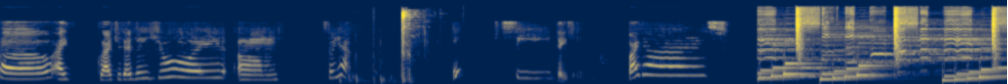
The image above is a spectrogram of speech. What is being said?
So I glad you guys enjoyed. Um, so yeah. See Daisy. Bye guys.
